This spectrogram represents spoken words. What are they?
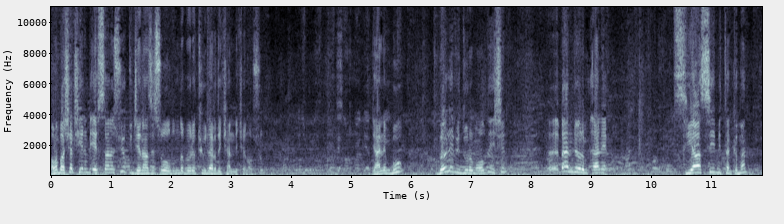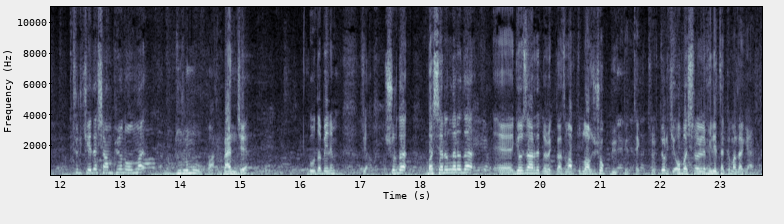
Ama Başakşehir'in bir efsanesi yok ki cenazesi olduğunda böyle tüyler diken diken olsun. Yani bu böyle bir durum olduğu için e, ben diyorum yani siyasi bir takımın Türkiye'de şampiyon olma durumu var bence. Bu da benim şurada başarıları da e, göz ardı etmemek lazım. Abdullah Avcı çok büyük bir teknik direktör ki o başarıyla milli takıma da geldi.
